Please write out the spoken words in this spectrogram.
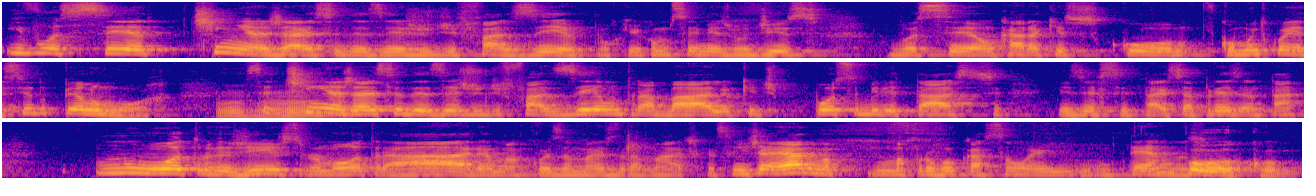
E você tinha já esse desejo de fazer, porque como você mesmo disse, você é um cara que ficou, ficou muito conhecido pelo humor. Uhum. Você tinha já esse desejo de fazer um trabalho que te possibilitasse exercitar e se apresentar num outro registro, numa outra área, uma coisa mais dramática? Assim, já era uma, uma provocação aí interna? Um pouco.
